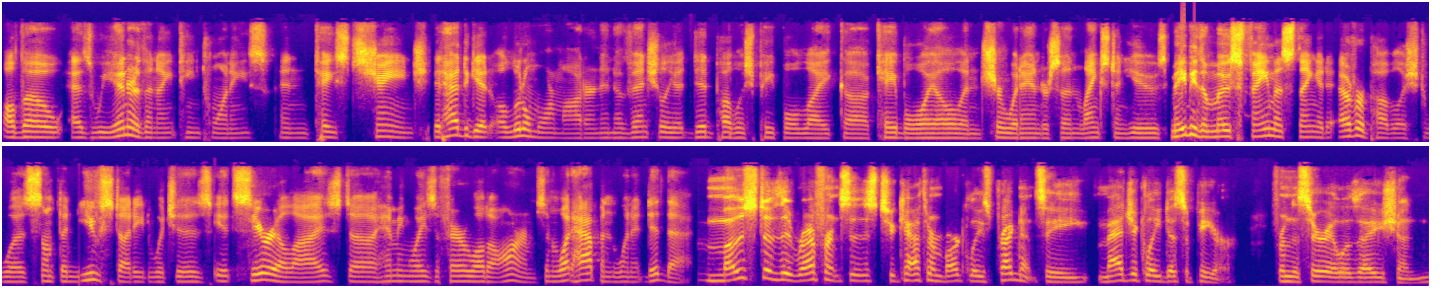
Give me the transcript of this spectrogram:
Although, as we enter the 1920s and tastes change, it had to get a little more modern. And eventually it did publish people like uh, Kay Boyle and Sherwood Anderson, Langston Hughes. Maybe the most famous thing it ever published was something you've studied, which is it serialized uh, Hemingway's A Farewell to Arms. And what happened when it did that? Most of the references to Catherine Barclay's pregnancy magically disappear from the serialization.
